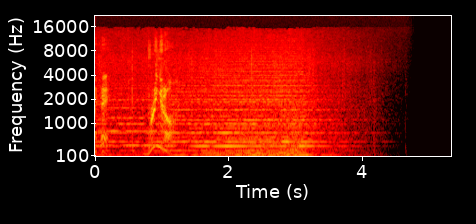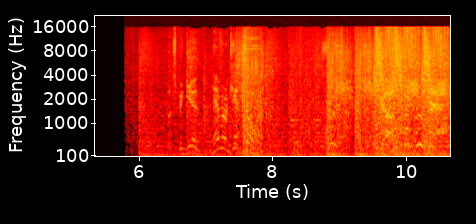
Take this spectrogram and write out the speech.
Bring it on! Let's begin. Never over. Shoryuken!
